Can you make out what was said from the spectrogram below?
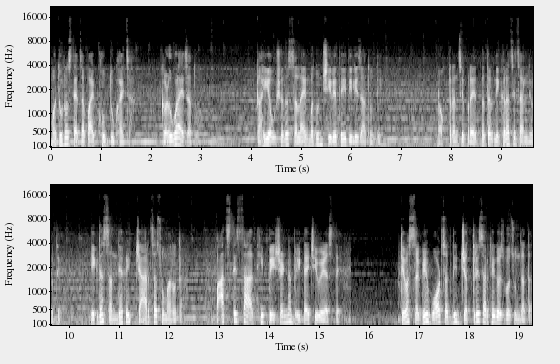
मधूनच त्याचा पाय खूप दुखायचा. कळवळायचा तो. काही औषधं सलाईनमधून शिरेतही दिली जात होती. डॉक्टरांचे प्रयत्न तर निखराचे चालले होते. एकदा संध्याकाळी चारचा सुमार होता. पाच ते सात ही पेशंटना भेटायची वेळ असते. तेव्हा सगळे वॉर्ड्स अगदी जत्रेसारखे गजबजून जातात.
